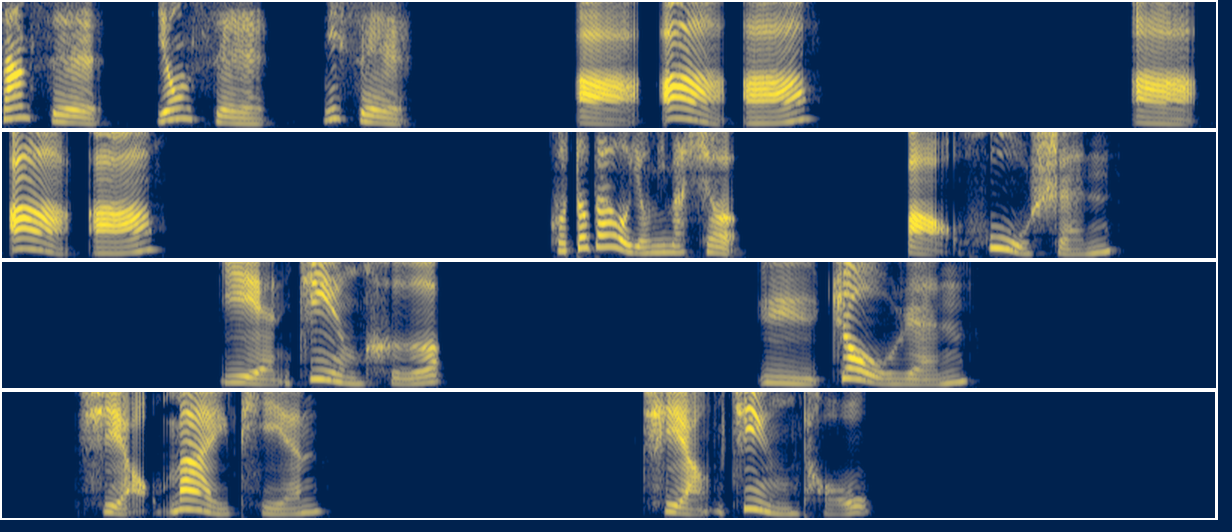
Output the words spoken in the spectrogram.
三世、四世、二世、啊啊啊！啊啊啊！言葉を読みましょう。保护神，眼镜盒，宇宙人，小麦田，抢镜头。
